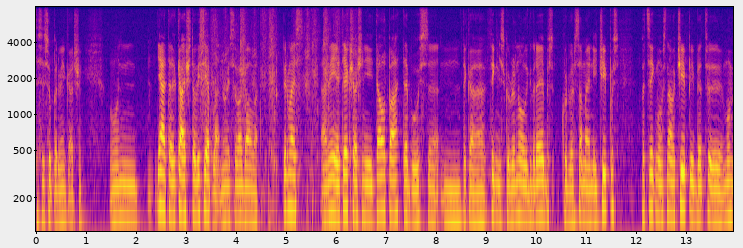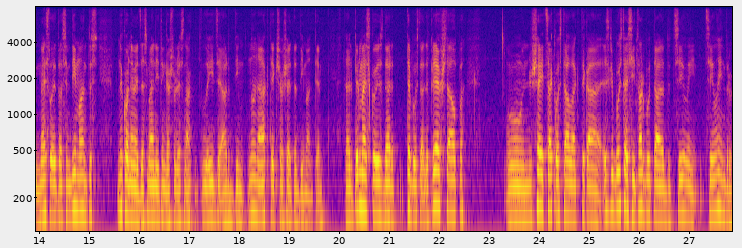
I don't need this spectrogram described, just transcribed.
tas ir super vienkārši. Un, jā, tad kā es to visu ieplānoju savā galvā. Pirmais, um, ieiet iekšā šī telpā, te būs um, tā kā figņas, kur var nolikt drēbes, kur var samainīt čipus. Pat cik mums nav čipi, bet uh, mums, mēs lietosim diamantus. Neko nevajadzēs mainīt, vienkārši varēs nākt līdzi ar, dim nu, nākt iekšā šeit ar dimantiem. Tad pirmais, ko jūs darat, te būs tāda priekštelpa. Un šeit sekos tālāk, tā kā es gribu uztaisīt varbūt tādu cilī, cilindru,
